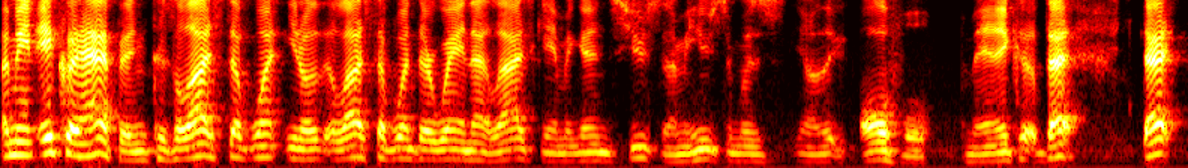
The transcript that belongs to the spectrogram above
I mean, it could happen because a lot of stuff went. You know, a lot of stuff went their way in that last game against Houston. I mean, Houston was you know awful. I mean, it could, that that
